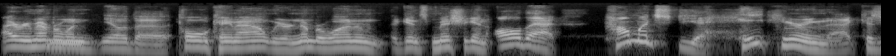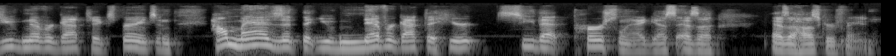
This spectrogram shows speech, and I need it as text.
I remember mm-hmm. when you know the poll came out, we were number one against Michigan. All that. How much do you hate hearing that because you've never got to experience, and how mad is it that you've never got to hear see that personally? I guess as a as a Husker fan.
